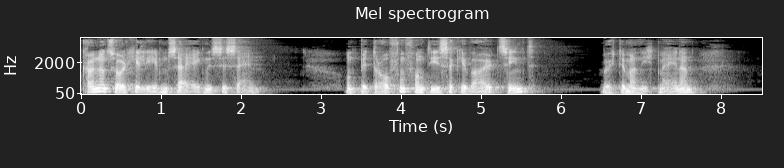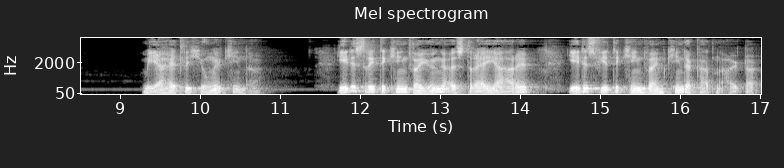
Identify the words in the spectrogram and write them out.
können solche Lebensereignisse sein. Und betroffen von dieser Gewalt sind möchte man nicht meinen, mehrheitlich junge Kinder. Jedes dritte Kind war jünger als drei Jahre, jedes vierte Kind war im Kindergartenalter,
